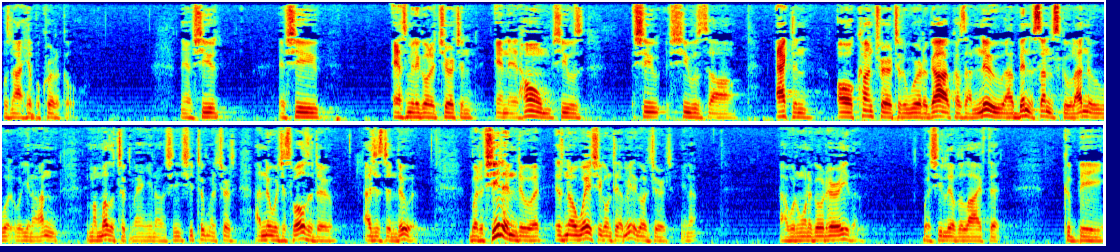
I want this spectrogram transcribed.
was not hypocritical. Now, if she, if she asked me to go to church and, and at home she was, she, she was uh, acting all contrary to the Word of God because I knew I've been to Sunday school. I knew what you know. I, my mother took me. You know, she she took me to church. I knew what you're supposed to do. I just didn't do it. But if she didn't do it, there's no way she's going to tell me to go to church, you know. I wouldn't want to go to her either. But she lived a life that could be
